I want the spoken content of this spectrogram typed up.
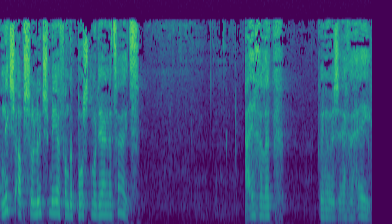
niks absoluuts meer van de postmoderne tijd. Eigenlijk kunnen we zeggen, hé, hey,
